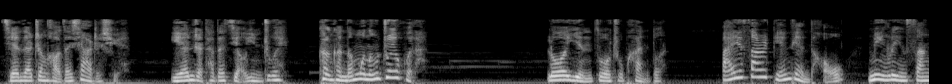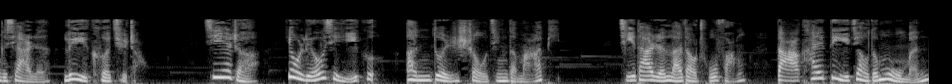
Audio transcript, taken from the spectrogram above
现在正好在下着雪，沿着他的脚印追，看看能不能追回来。罗隐做出判断，白三儿点点头，命令三个下人立刻去找，接着又留下一个安顿受惊的马匹，其他人来到厨房，打开地窖的木门，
